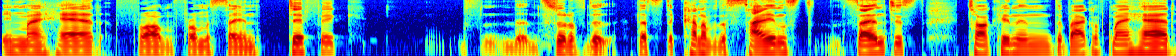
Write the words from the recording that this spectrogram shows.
in my head from from a scientific the, sort of the that's the kind of the science scientist talking in the back of my head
